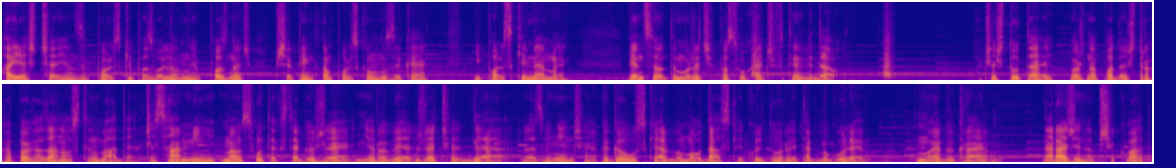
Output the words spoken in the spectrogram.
A jeszcze język polski pozwolił mnie poznać przepiękną polską muzykę i polskie memy. Więcej o tym możecie posłuchać w tym wideo. Chociaż tutaj można podać trochę powiązaną z tym wadę. Czasami mam smutek z tego, że nie robię rzeczy dla rozwinięcia gagałuskiej albo mołdawskiej kultury, tak w ogóle mojego kraju. Na razie na przykład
